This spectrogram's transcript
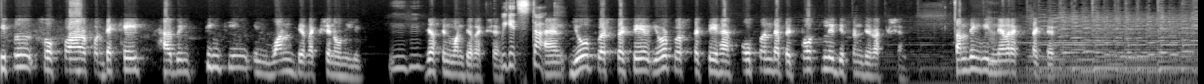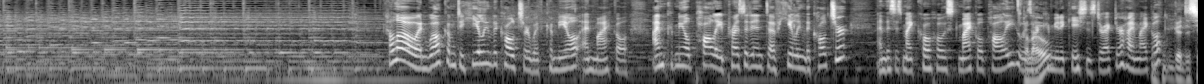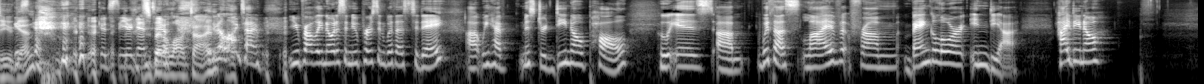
people so far for decades have been thinking in one direction only, hmm just in one direction. We get stuck. and your perspective, your perspective has opened up a totally different direction, something we never expected. Hello, and welcome to Healing the Culture with Camille and Michael. I'm Camille Pauley, president of Healing the Culture, and this is my co host, Michael Pauley, who is our communications director. Hi, Michael. Good to see you again. Good to see you again. It's been a long time. It's been a long time. You probably noticed a new person with us today. Uh, we have Mr. Dino Paul, who is um, with us live from Bangalore, India. Hi, Dino.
